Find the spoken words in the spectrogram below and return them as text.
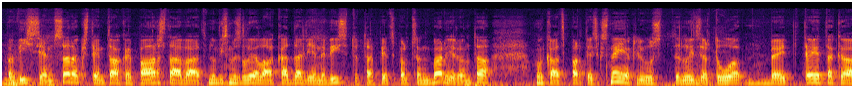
pa mm. visiem sarakstiem, tā ka ir pārstāvēta nu, vismaz lielākā daļa, ja ne visi, tur tā 5% barjera un tā, un kāds partijas, kas neiekļūst līdz ar to, bet te tā kā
